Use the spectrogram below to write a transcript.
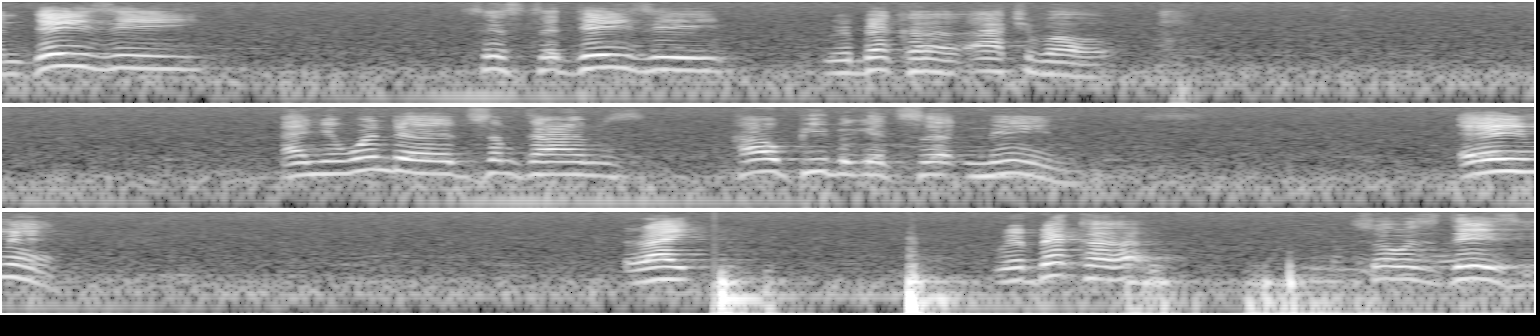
And Daisy, Sister Daisy Rebecca Archibald. And you wondered sometimes how people get certain names. Amen. Like Rebecca, so was Daisy.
